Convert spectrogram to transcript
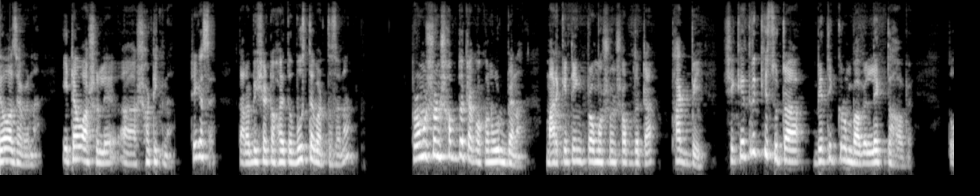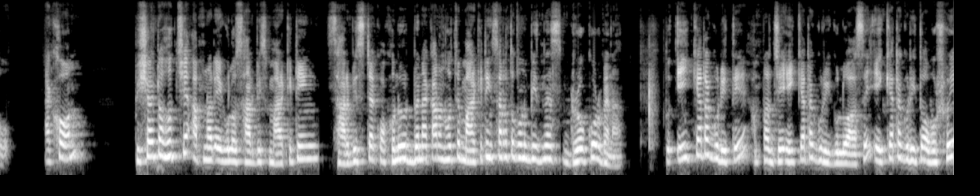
দেওয়া যাবে না। এটাও আসলে সঠিক না, ঠিক আছে? তারা বিষয়টা হয়তো বুঝতে পারতেছে না। প্রমোশন শব্দটা কখনো উঠবে না। মার্কেটিং প্রমোশন শব্দটা থাকবেই। সেক্ষেত্রে কিছুটা ব্যতিক্রমভাবে লিখতে হবে। তো এখন বিষয়টা হচ্ছে আপনার এগুলো সার্ভিস মার্কেটিং সার্ভিসটা কখনোই উঠবে না। কারণ হচ্ছে মার্কেটিং ছাড়া তো কোনো বিজনেস গ্রো করবে না। তো এই ক্যাটাগরিতে আপনার যে এই ক্যাটাগরিগুলো আছে, এই ক্যাটাগরিতে অবশ্যই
